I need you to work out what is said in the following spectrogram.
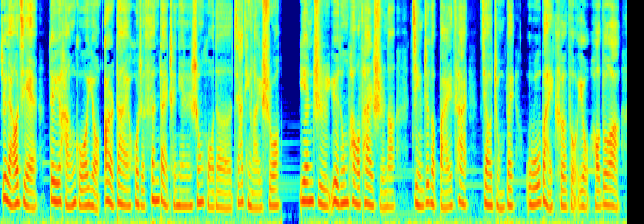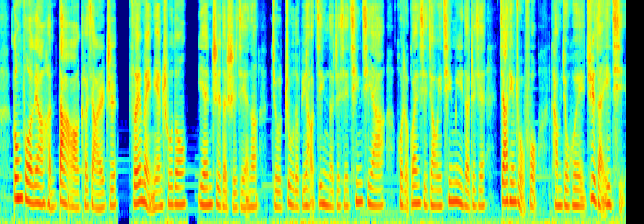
据了解，对于韩国有二代或者三代成年人生活的家庭来说，腌制越冬泡菜时呢，仅这个白菜就要准备五百克左右，好多啊，工作量很大啊，可想而知。所以每年初冬。腌制的时节呢，就住的比较近的这些亲戚啊，或者关系较为亲密的这些家庭主妇，他们就会聚在一起，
